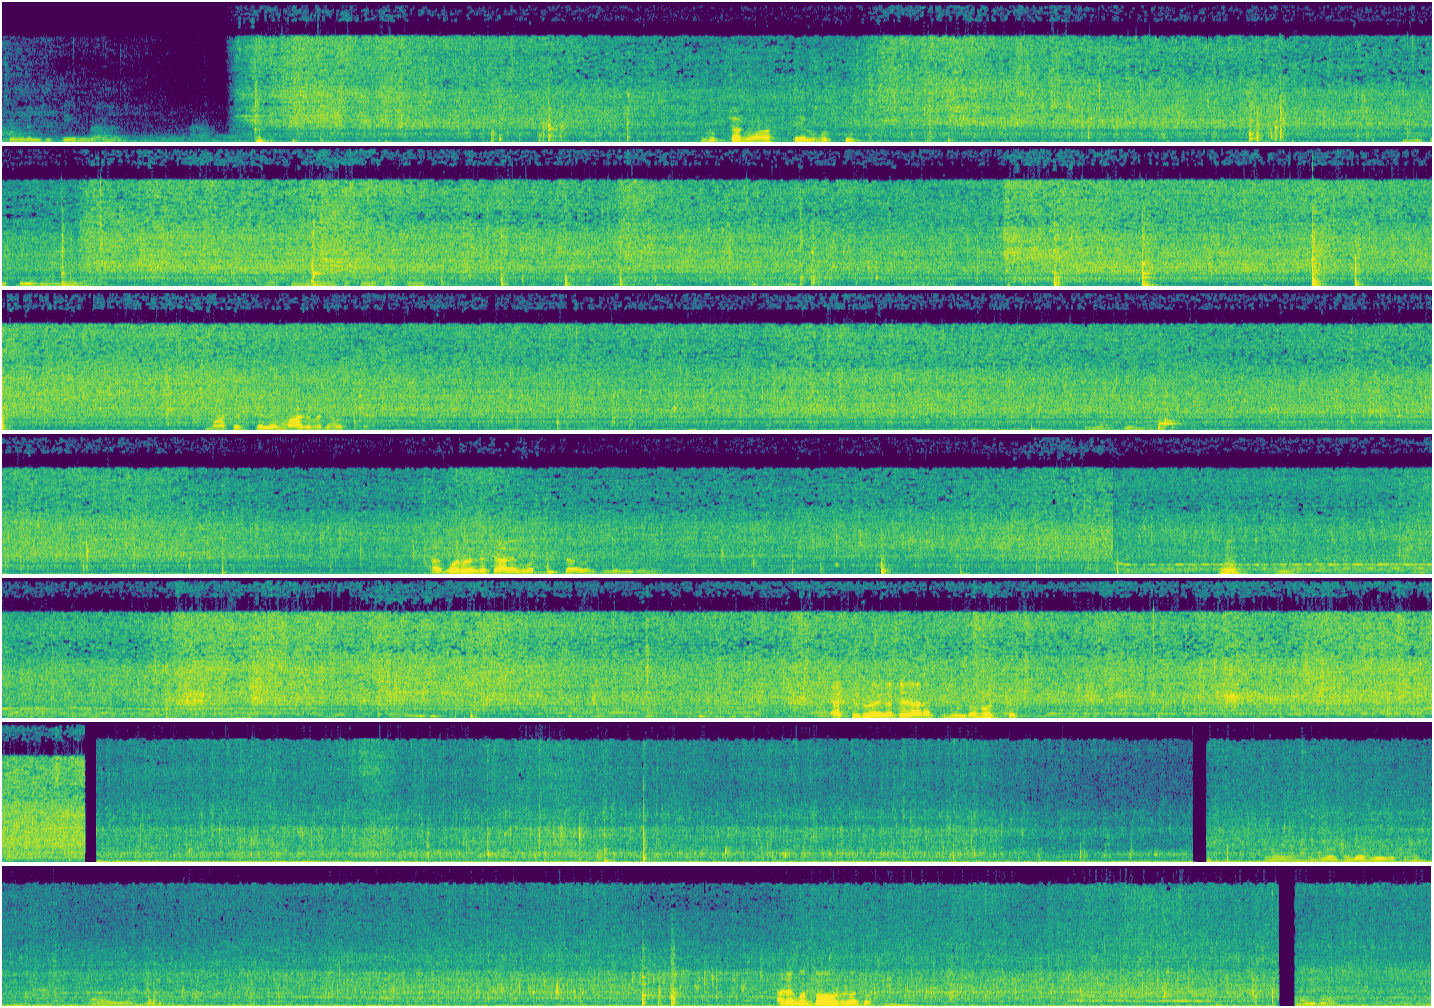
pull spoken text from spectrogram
মাছে বলে বেশি তেল দেওয়া হয় রূপচাঁদ মাছ তেল ভর্তি মাছের তেলে মাছ ভাজা মাছের তেলে মাছ ভাজা হচ্ছে। একবার হয়ে গেছে আর একবার দিতে হবে হুম? এক ফিট হয়ে গেছে আর এক ফিট উল্টানো হচ্ছে। হ্যাঁ গেছে আর একবার দেওয়া হলো তাই তো?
